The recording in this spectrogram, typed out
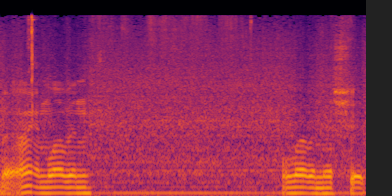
But I am loving, loving this shit.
